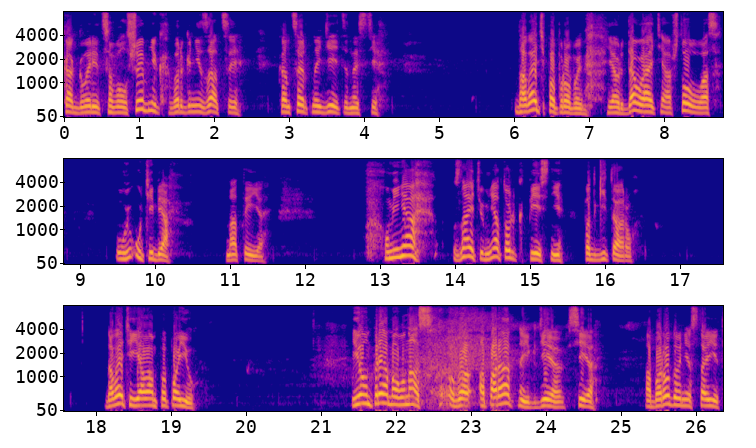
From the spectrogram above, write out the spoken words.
как говорится, волшебник в организации концертной деятельности. Давайте попробуем. Я говорю, давайте. А что у вас, у, у тебя на ты? У меня, знаете, у меня только песни под гитару. Давайте я вам попою. И он прямо у нас в аппаратной, где все оборудование стоит,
